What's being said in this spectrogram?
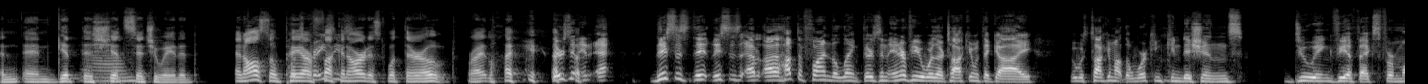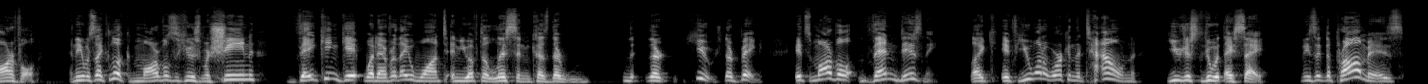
and and get this Yeah. shit situated. And also pay What's our fucking is- artist what they're owed, right? Like There's an uh, this is this is I'll have to find the link. There's an interview where they're talking with a guy who was talking about the working conditions doing VFX for Marvel. And he was like, "Look, Marvel's a huge machine. They can get whatever they want and you have to listen cuz they're they're huge. They're big. It's Marvel then Disney. Like if you want to work in the town, you just do what they say." And he's like, "The problem is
